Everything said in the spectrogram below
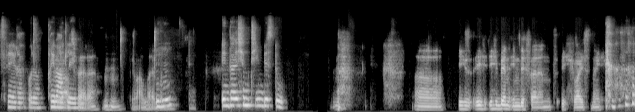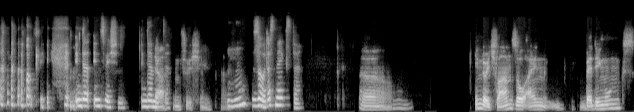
Sphäre oder Privatleben. Privatsphäre. Mhm, Privatleben. Mhm. In welchem Team bist du? Äh, ich, ich, ich bin indifferent, ich weiß nicht. okay, in der, inzwischen, in der Ja, Mitte. inzwischen. Mhm. So, das nächste. Äh, in Deutschland soll ein Bedingungs,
